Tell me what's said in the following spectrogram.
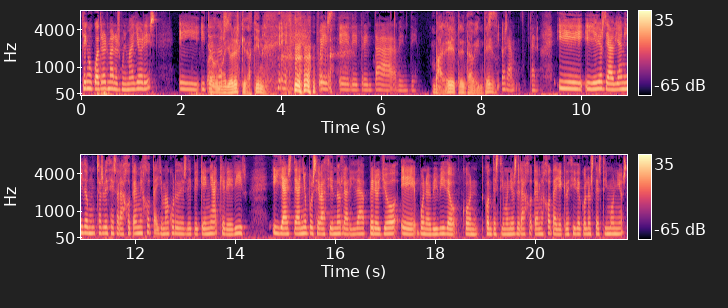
tengo cuatro hermanos muy mayores y, y Bueno, todos mayores, ¿qué edad tienen? pues eh, de 30 a 20. Vale, de 30 a 20. Sí, o sea, claro. Y, y ellos ya habían ido muchas veces a la JMJ y yo me acuerdo desde pequeña querer ir. Y ya este año pues se va haciendo realidad. Pero yo, eh, bueno, he vivido con, con testimonios de la JMJ y he crecido con los testimonios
